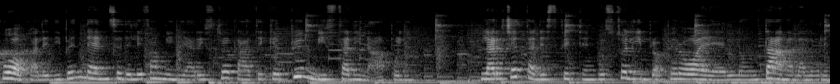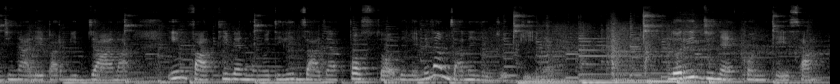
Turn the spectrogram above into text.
cuoco alle dipendenze delle famiglie aristocratiche più in vista di Napoli. La ricetta descritta in questo libro però è lontana dall'originale parmigiana, infatti vengono utilizzate al posto delle melanzane le zucchine. L'origine è contesa,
